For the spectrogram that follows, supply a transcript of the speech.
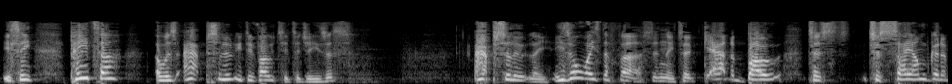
You see, Peter was absolutely devoted to Jesus. Absolutely. He's always the first, isn't he? To get out the boat, to, to say, I'm going to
